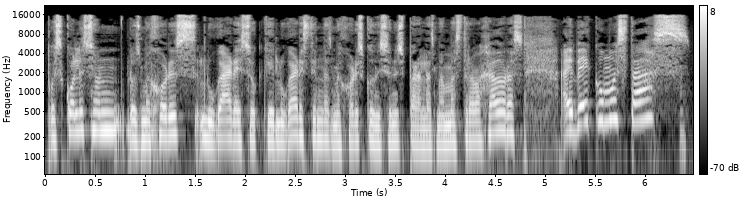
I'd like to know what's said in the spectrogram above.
pues cuáles son los mejores lugares o qué lugares tienen las mejores condiciones para las mamás trabajadoras. Aide, ¿cómo estás?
